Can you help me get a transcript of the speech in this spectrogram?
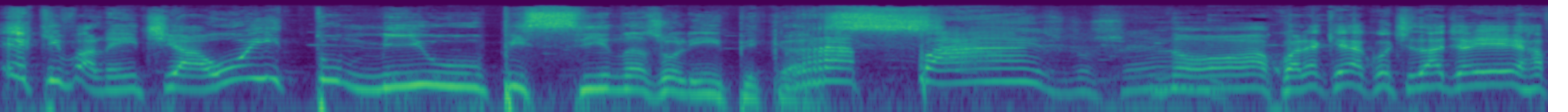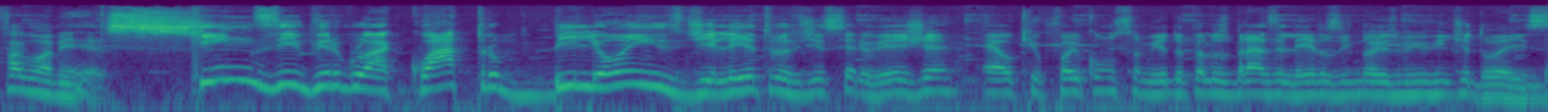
equivalente a 8 mil piscinas olímpicas. Rapaz do céu. Qual é que é a quantidade aí, Rafa Gomes? 15,4 bilhões de litros de cerveja é o que foi consumido pelos brasileiros em 2022.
